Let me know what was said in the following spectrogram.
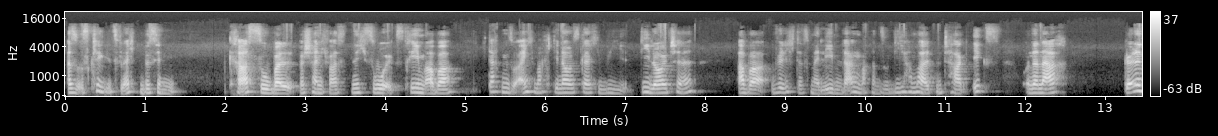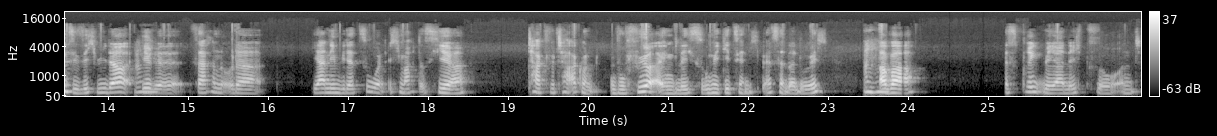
also es klingt jetzt vielleicht ein bisschen krass so, weil wahrscheinlich war es nicht so extrem, aber ich dachte mir so, eigentlich mache ich genau das gleiche wie die Leute, aber will ich das mein Leben lang machen? So, die haben halt einen Tag X und danach gönnen sie sich wieder mhm. ihre Sachen oder ja, nehmen wieder zu und ich mache das hier Tag für Tag und wofür eigentlich? So, mir geht es ja nicht besser dadurch. Mhm. Aber es bringt mir ja nichts so. Und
